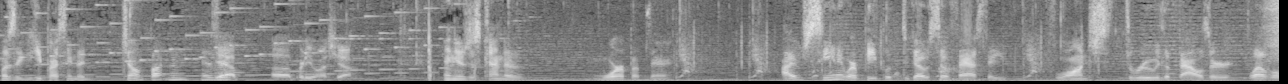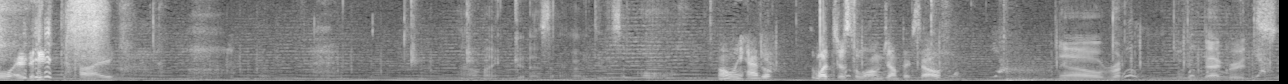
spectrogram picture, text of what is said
what is it? You keep pressing the jump button, is Yeah, it? uh, pretty much. Yeah. And you just kind of warp up there. I've seen it where people go so fast they launch through the Bowser level and they die. Only had a, what just the long jump itself. No, run, moving backwards.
